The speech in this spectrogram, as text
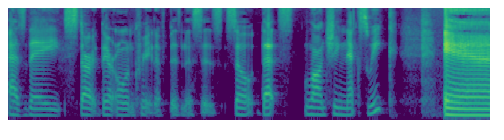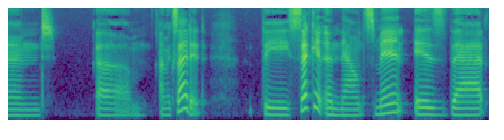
as they start their own creative businesses. So that's launching next week. And um, I'm excited. The second announcement is that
